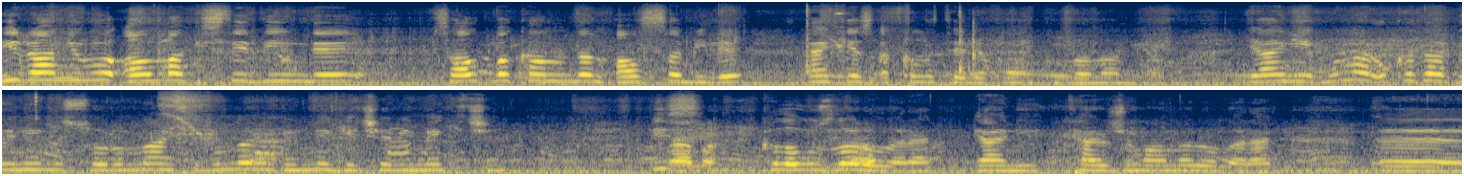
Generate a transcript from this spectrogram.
bir randevu almak istediğinde Sağlık Bakanlığı'ndan alsa bile herkes akıllı telefon kullanamıyor. Yani bunlar o kadar önemli sorunlar ki bunların önüne geçebilmek için biz kılavuzlar olarak yani tercümanlar olarak e,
